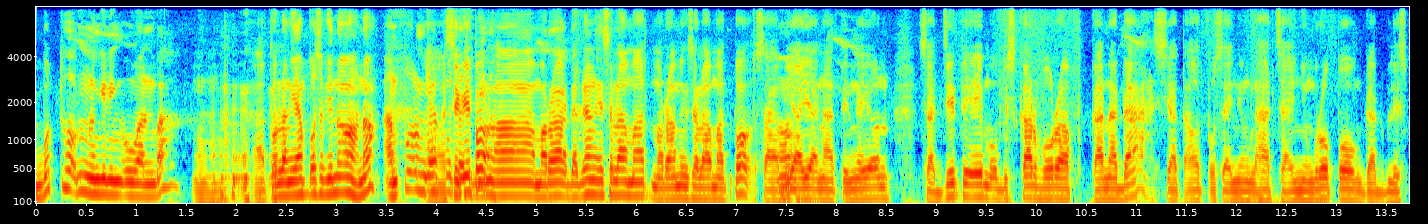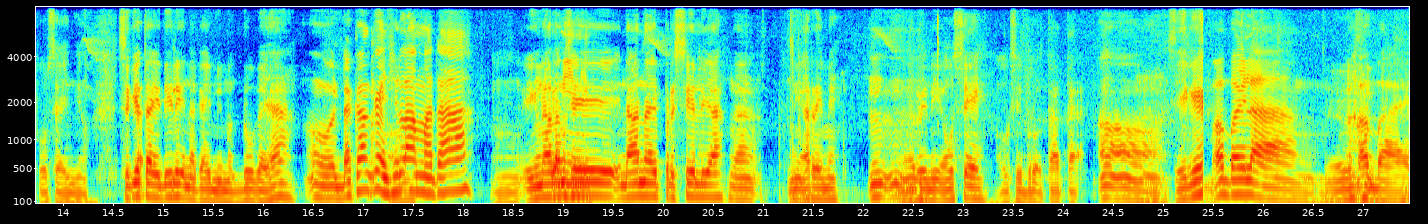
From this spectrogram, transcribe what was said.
buto mo lang gining uwan ba? Oo. Ato lang yan po sa Ginoo, no? Ampo ang Ah, gyapon sige tas po, ah, mara, daghang salamat. Maraming salamat po sa Oh. biyaya natin ngayon sa GTM of Scarborough, Canada. Shout out po sa inyong lahat, sa inyong grupo. God bless po sa inyo. Sige tayo, dili na kayo may magdugay ha. Oh, daghang kay salamat ha. Uh, ingna lang si Nanay Priscilla nga ni Areme. Mm. Nga rin ni Jose o si Bro Tata. Oo. Sige. Bye-bye lang. Bye-bye.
